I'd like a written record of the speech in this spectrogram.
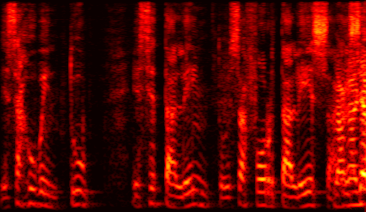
esa juventud, ese talento, esa fortaleza, esa, esa,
